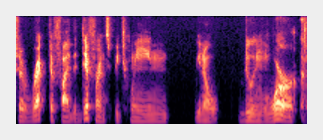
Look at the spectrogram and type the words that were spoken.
to rectify the difference between you know doing work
